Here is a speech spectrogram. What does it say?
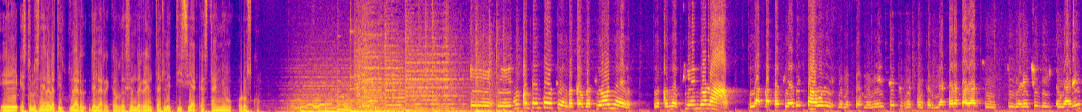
Eh, esto lo señala la titular de la recaudación de rentas, Leticia Castaño Orozco. Recaudación, eh, reconociendo la, la capacidad de pago de, los torreonenses, su responsabilidad para pagar sus, derechos vehiculares.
